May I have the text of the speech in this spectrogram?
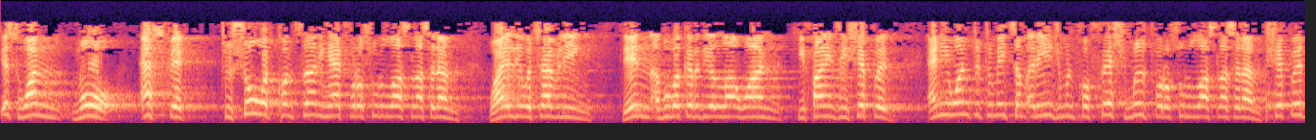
Just one more aspect to show what concern he had for Rasulullah sallallahu while they were traveling. Then Abu Bakr radiallahu an, he finds a shepherd and he wanted to make some arrangement for fresh milk for Rasulullah sallallahu. Shepherd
